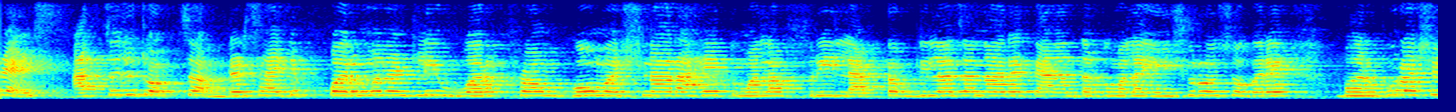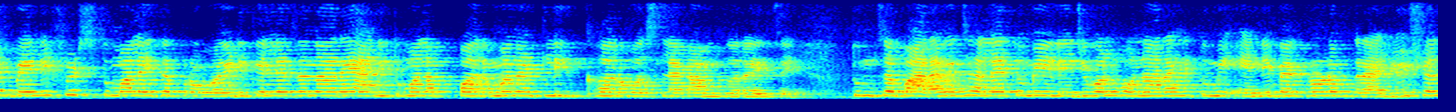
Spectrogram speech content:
फ्रेंड्स आजचं जे जॉबचं अपडेट्स आहे ते परमनंटली वर्क फ्रॉम होम असणार आहे. तुम्हाला फ्री लॅपटॉप दिला जाणार आहे. त्यानंतर तुम्हाला इन्शुरन्स वगैरे भरपूर असे बेनिफिट्स तुम्हाला इथं प्रोव्हाइड केले जाणार आहे. आणि तुम्हाला परमनंटली घर बसल्या काम करायचे तुमचं बारावी झालंय तुम्ही इलिजिबल होणार आहे. तुम्ही एनी बॅकग्राऊंड ऑफ ग्रॅज्युएशन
